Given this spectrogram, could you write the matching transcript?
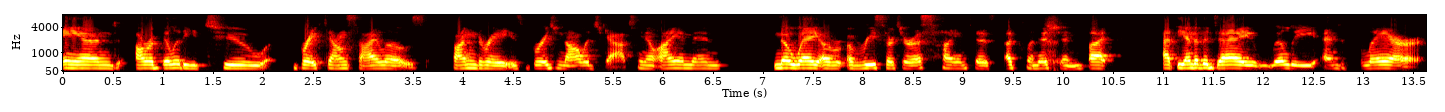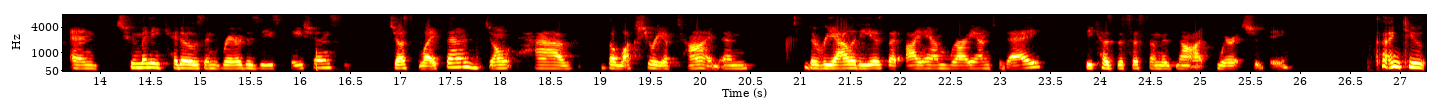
and our ability to break down silos, fundraise, bridge knowledge gaps. You know, I am in no way a, a researcher, a scientist, a clinician, but at the end of the day, Lily and Blair and too many kiddos and rare disease patients just like them don't have the luxury of time. And the reality is that I am where I am today because the system is not where it should be. Thank you,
